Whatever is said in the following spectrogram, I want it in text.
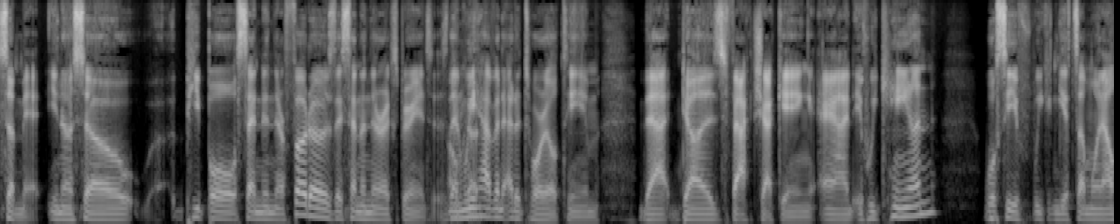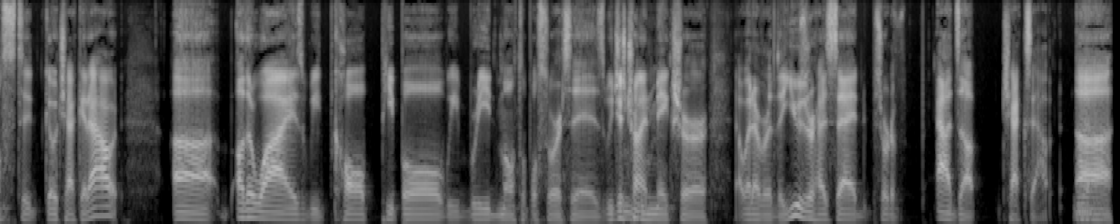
submit. You know, so uh, people send in their photos, they send in their experiences. Then we have an editorial team that does fact checking, and if we can, we'll see if we can get someone else to go check it out. Uh, otherwise, we call people, we read multiple sources. We just try and make sure that whatever the user has said sort of adds up, checks out. Uh,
